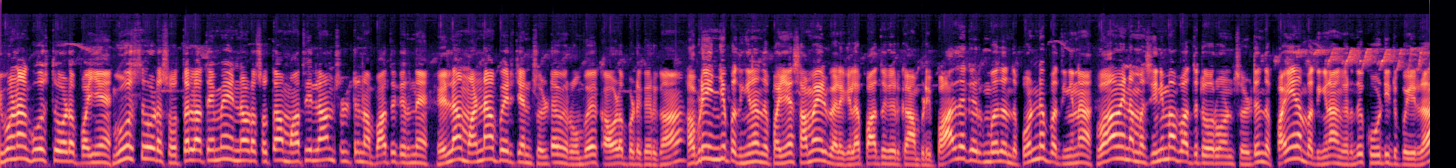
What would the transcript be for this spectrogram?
இவனா கோஸ்தோட பையன். கோஸ்தோட சொத்து எல்லாத்தையுமே என்னோட சொத்தா மாத்திடலாம்னு சொல்லிட்டு நான் பாத்துக்கிருந்தேன் எல்லாம் மண்ணா போயிருச்சேன்னு சொல்லிட்டு அவன் ரொம்ப கவலைப்பட்டுக்க இருக்கான் அப்படியே இங்க பாத்தீங்கன்னா அந்த பையன் சமையல் வேலைகளை பாத்துக்க இருக்கான் அப்படி பாத்துக்க இருக்கும்போது அந்த பொண்ணு பாத்தீங்கன்னா வாவே நம்ம சினிமா பாத்துட்டு வருவோம்னு சொல்லிட்டு இந்த பையனை பாத்தீங்கன்னா அங்கிருந்து கூட்டிட்டு போயிடுறா.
